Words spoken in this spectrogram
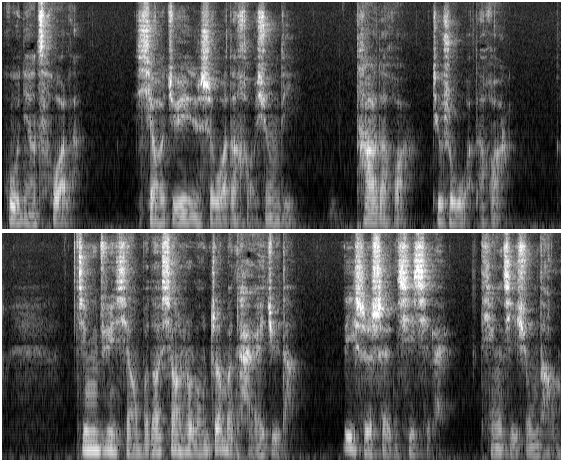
姑娘错了，小俊是我的好兄弟，他的话就是我的话。”京俊想不到项少龙这么抬举他，立时神气起来，挺起胸膛。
